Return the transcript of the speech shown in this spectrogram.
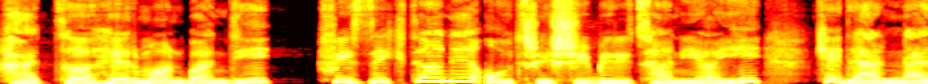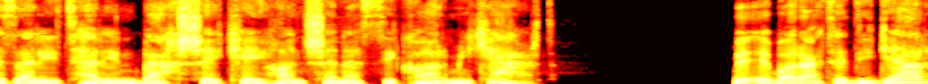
حتی هرمان باندی فیزیکدان اتریشی بریتانیایی که در نظری ترین بخش کیهان شناسی کار می کرد. به عبارت دیگر،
